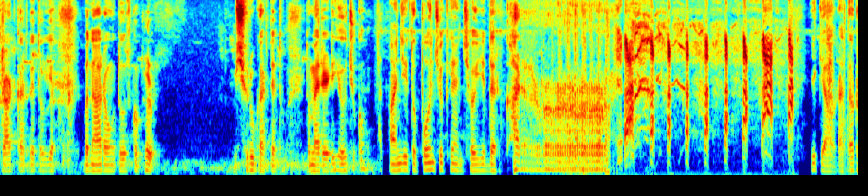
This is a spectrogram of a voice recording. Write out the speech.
स्टार्ट कर देता हूँ या बना रहा हूँ तो उसको फिर शुरू कर देता हूँ। तो मैं रेडी हो चुका हूँ। हाँ जी तो पहुँच चुके हैं छो इधर घर। ये क्या हो रहा था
